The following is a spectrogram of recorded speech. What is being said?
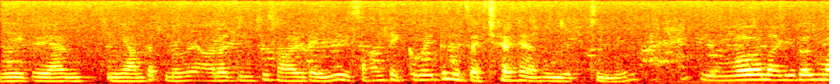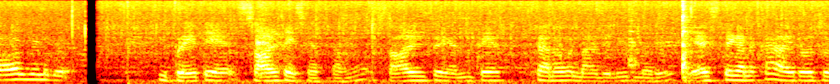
నీకు నీ అంతటి నువ్వే ఆలోచించి సాల్ట్ అయ్యి సాల్ట్ ఎక్కువైతే నువ్వు చచ్చావే అని చెప్తుంది. ఏమో నాకు ఈరోజు మామూలు ఇప్పుడైతే సాల్ట్ వేసేస్తాము సాల్ట్ ఎంత వేస్తానో నాకు తెలియదు మరి. వేస్తే కనుక ఈరోజు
